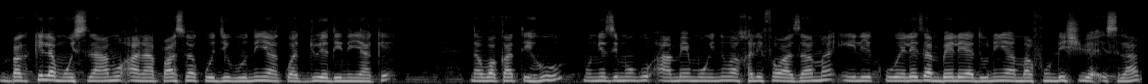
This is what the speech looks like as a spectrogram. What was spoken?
mpaka kila muislamu anapaswa kujivunia kwa juu ya dini yake. Na wakati huu mwenyezi mungu amemuinua khalifa wa zama ili kueleza mbele ya dunia mafundisho ya islam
